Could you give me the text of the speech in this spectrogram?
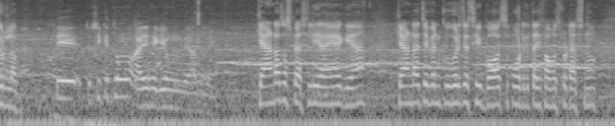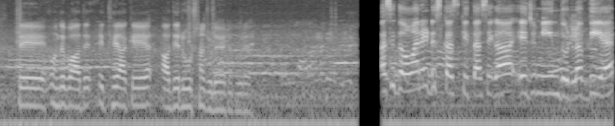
ਦੁਰਲਭ। ਤੇ ਤੁਸੀਂ ਕਿੱਥੋਂ ਆਏ ਹੈਗੇ ਹੁਣ ਵਿਆਹ ਦੇ ਲਈ ਕੈਨੇਡਾ ਤੋਂ ਸਪੈਸ਼ਲੀ ਆਏ ਹੈਗੇ ਆ ਕੈਨੇਡਾ 'ਚ ਵੈਨਕੂਵਰ 'ਚ ਅਸੀਂ ਬਹੁਤ ਸਪੋਰਟ ਕੀਤਾ ਸੀ ਫਾਰਮਰਸ ਪ੍ਰੋਟੈਸਟ ਨੂੰ। ਤੇ ਉਹਦੇ ਬਾਅਦ ਇੱਥੇ ਆ ਕੇ ਆਪਦੇ ਰੂਟਸ ਨਾਲ ਜੁੜੇ ਹੋਏ ਨੇ ਪੂਰੇ। ਅਸੀਂ ਦੋਵਾਂ ਨੇ ਡਿਸਕਸ ਕੀਤਾ ਸੀਗਾ ਇਹ ਜ਼ਮੀਨ ਦੁਰਲਭ ਦੀ ਹੈ।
